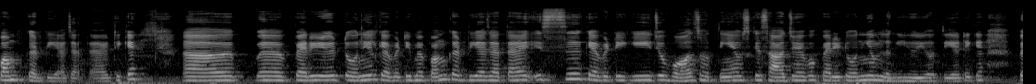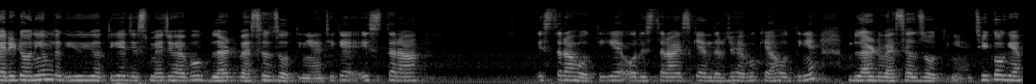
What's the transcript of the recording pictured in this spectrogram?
पंप कर दिया जाता है, ठीक है? पेरिटोनियल कैविटी में पंप कर दिया जाता है। इस कैविटी की जो वॉल्स होती हैं, उसके साथ जो है वो पेरिटोनियम लगी हुई होती है, ठीक है? पेरिटोनियम लगी हुई होती है, जिसमें जो है वो ब्लड वेसल्स होती हैं, ठीक है? इस तरह इस तरह होती है और इस तरह इसके अंदर जो है वो क्या होती हैं ब्लड वेसल्स होती हैं, ठीक हो गया?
